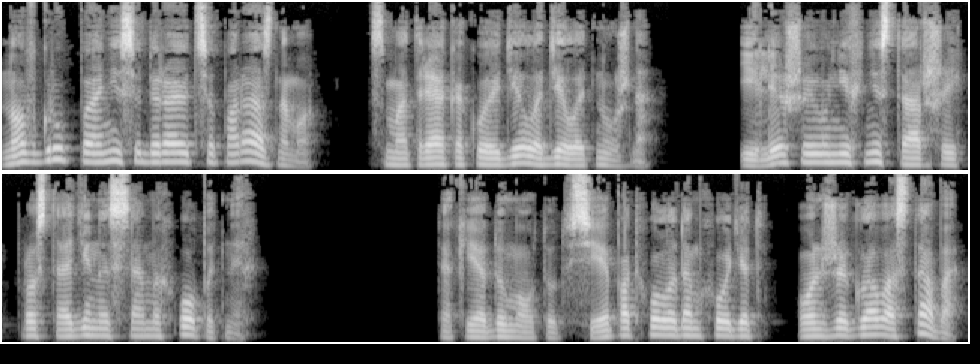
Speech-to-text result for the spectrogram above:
Но в группы они собираются по-разному, смотря какое дело делать нужно. И Леший у них не старший, просто один из самых опытных. Так я думал, тут все под холодом ходят, он же глава стаба.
